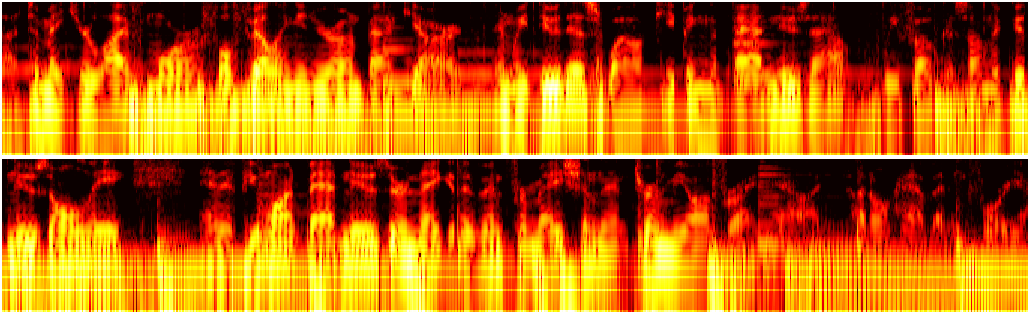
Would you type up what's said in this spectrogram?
Uh, to make your life more fulfilling in your own backyard. And we do this while keeping the bad news out. We focus on the good news only. And if you want bad news or negative information, then turn me off right now. I, I don't have any for you.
